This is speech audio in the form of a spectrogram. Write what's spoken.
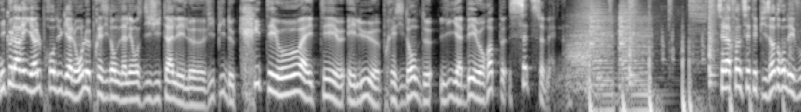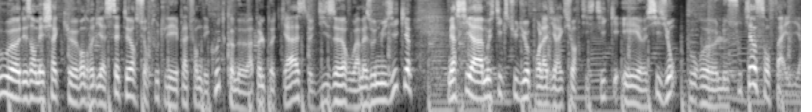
Nicolas Riol prend du galon. Le président de l'Alliance Digitale et le VP de Criteo a été euh, élu euh, président de l'IAB Europe cette semaine. C'est la fin de cet épisode. Rendez-vous euh, désormais chaque vendredi à 7h sur toutes les plateformes d'écoute comme Apple Podcast, Deezer ou Amazon Music. Merci à Moustique Studio pour la direction artistique et Cision pour le soutien sans faille.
